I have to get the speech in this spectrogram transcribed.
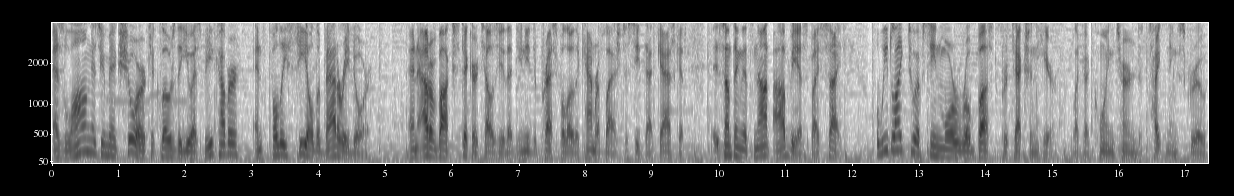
as long as you make sure to close the USB cover and fully seal the battery door. An out of box sticker tells you that you need to press below the camera flash to seat that gasket, something that's not obvious by sight. We'd like to have seen more robust protection here, like a coin turned tightening screw.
